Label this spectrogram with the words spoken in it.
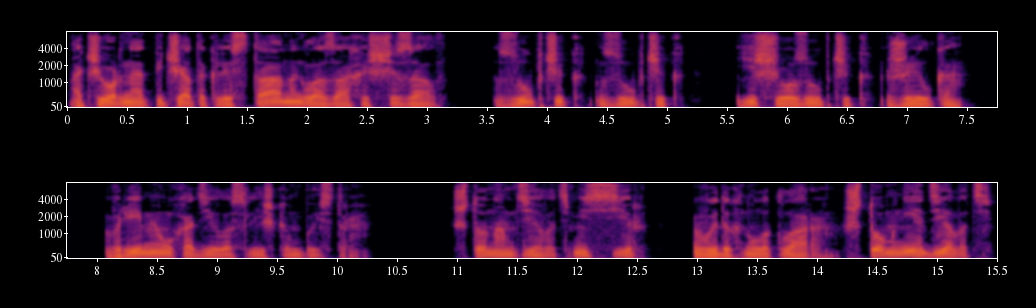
а черный отпечаток листа на глазах исчезал. Зубчик, зубчик, еще зубчик, жилка. Время уходило слишком быстро. «Что нам делать, мессир?» — выдохнула Клара. «Что мне делать?»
